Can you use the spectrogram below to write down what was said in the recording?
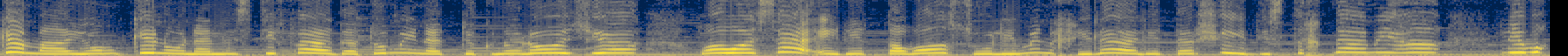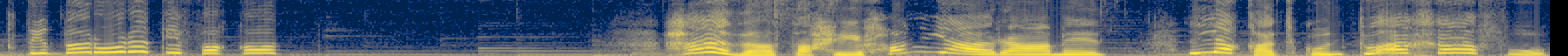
كما يمكننا الاستفادة من التكنولوجيا ووسائل التواصل من خلال ترشيد استخدامها لوقت الضرورة فقط. هذا صحيح يا رامز. لقد كنت أخاف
